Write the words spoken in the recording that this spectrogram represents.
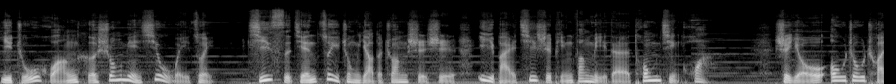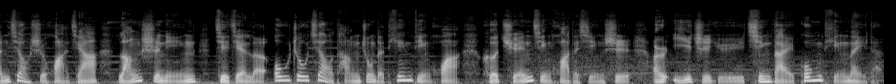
以竹簧和双面绣为最，西四间最重要的装饰是一百七十平方米的通景画。是由欧洲传教士画家郎世宁借鉴了欧洲教堂中的天顶画和全景画的形式，而移植于清代宫廷内的。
